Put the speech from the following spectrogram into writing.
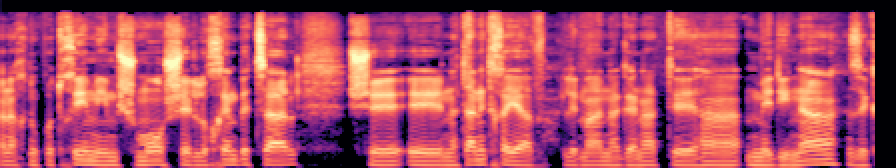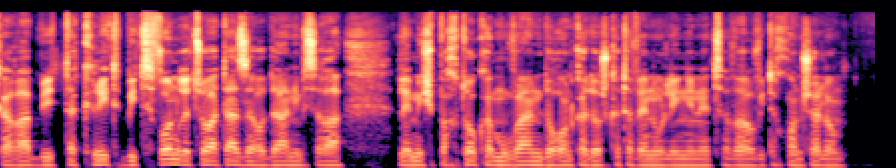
אנחנו פותחים עם שמו של לוחם בצה"ל שנתן את חייו למען הגנת המדינה. זה קרה בתקרית בצפון רצועת עזה, הודעה נמסרה למשפחתו כמובן. דורון קדוש כתבנו לענייני צבא וביטחון, שלום.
